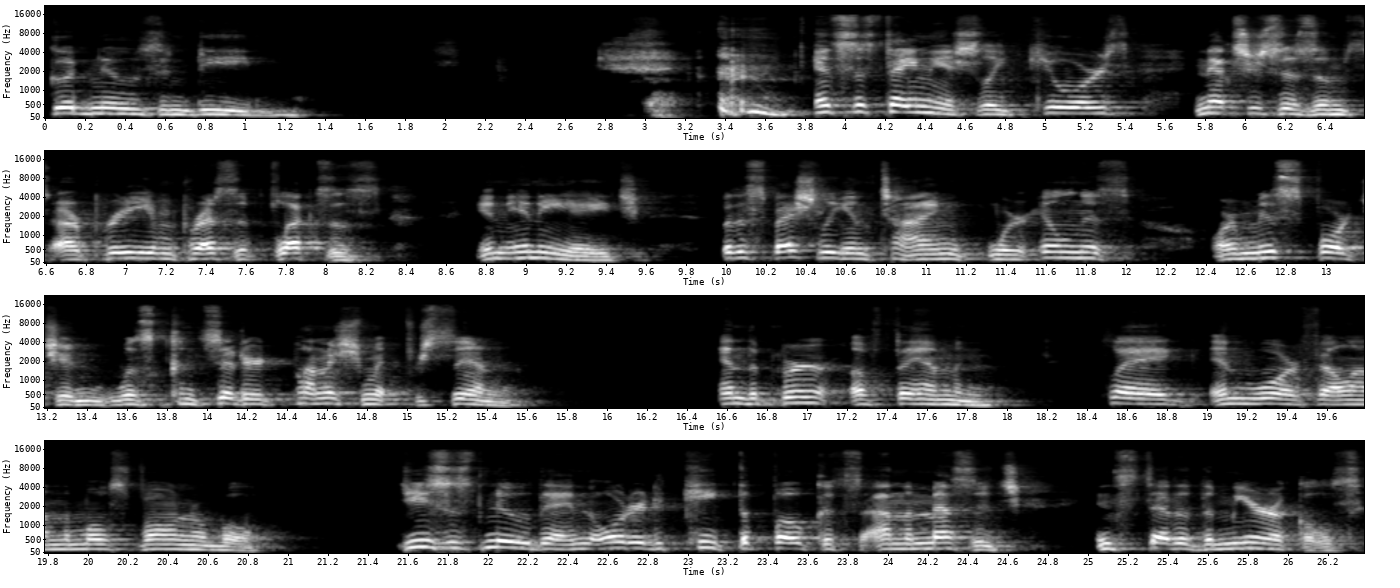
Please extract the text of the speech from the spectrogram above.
Good news indeed. Instantaneously, cures and exorcisms are pretty impressive flexes in any age, but especially in time where illness or misfortune was considered punishment for sin. And the burnt of famine, plague, and war fell on the most vulnerable. Jesus knew that in order to keep the focus on the message instead of the miracles,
